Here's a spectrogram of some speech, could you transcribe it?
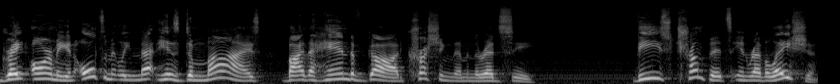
great army and ultimately met his demise by the hand of God, crushing them in the Red Sea. These trumpets in Revelation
